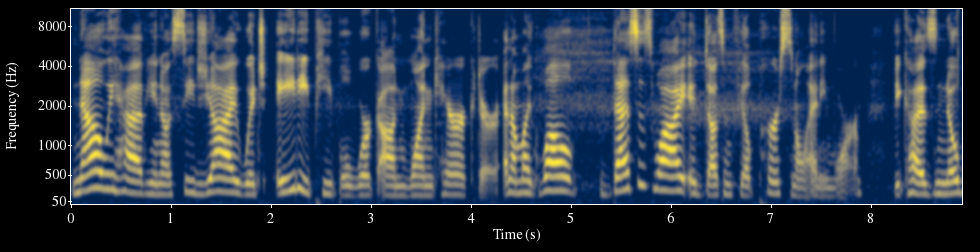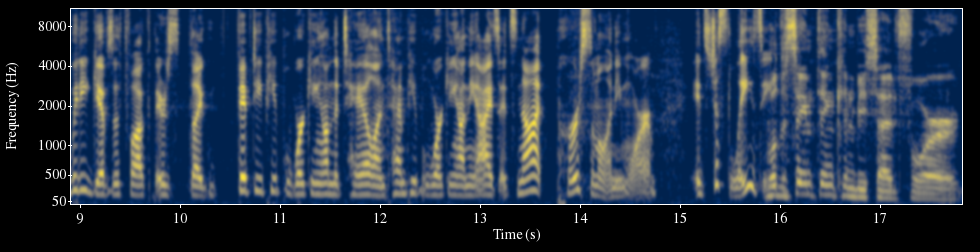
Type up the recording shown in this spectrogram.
now we have you know CGI, which 80 people work on one character, and I'm like, well, this is why it doesn't feel personal anymore because nobody gives a fuck. There's like 50 people working on the tail and 10 people working on the eyes. It's not personal anymore. It's just lazy. Well, the same thing can be said for.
